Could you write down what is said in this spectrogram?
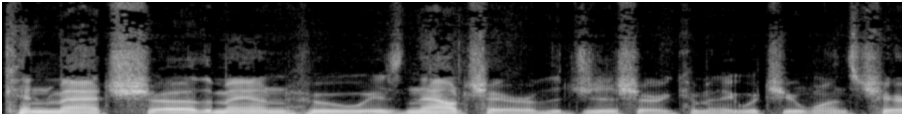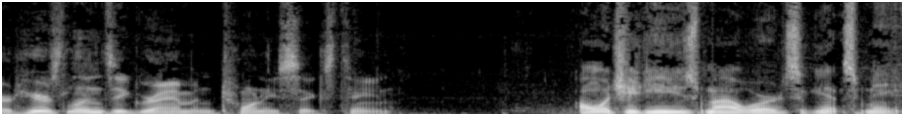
can match uh, the man who is now chair of the Judiciary Committee, which you once chaired. Here's Lindsey Graham in 2016. I want you to use my words against me.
